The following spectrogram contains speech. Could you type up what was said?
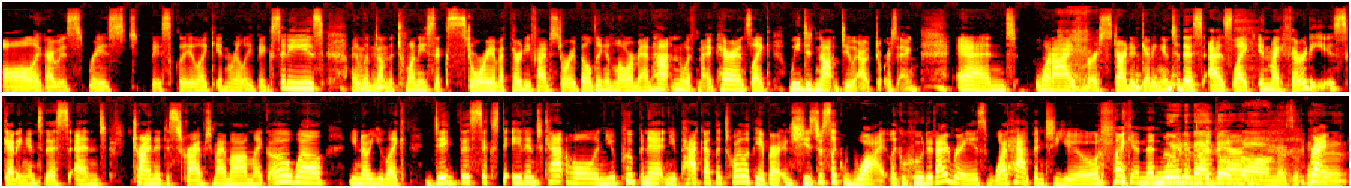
all. Like I was raised basically like in really big cities. I mm-hmm. lived on mm-hmm. the 26th story of a 35 story building in lower Manhattan with my parents. Like we did not do outdoorsing. And when I first started getting into this as like in my 30s, getting into this and trying to describe to my mom, like, oh, well, you know, you like dig this six to eight inch cat hole and you poop in it and you pack out the toilet paper. And she's just like, why? Like, who did I raise? What happened to you? Like, and then where did I go van. wrong as a parent?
